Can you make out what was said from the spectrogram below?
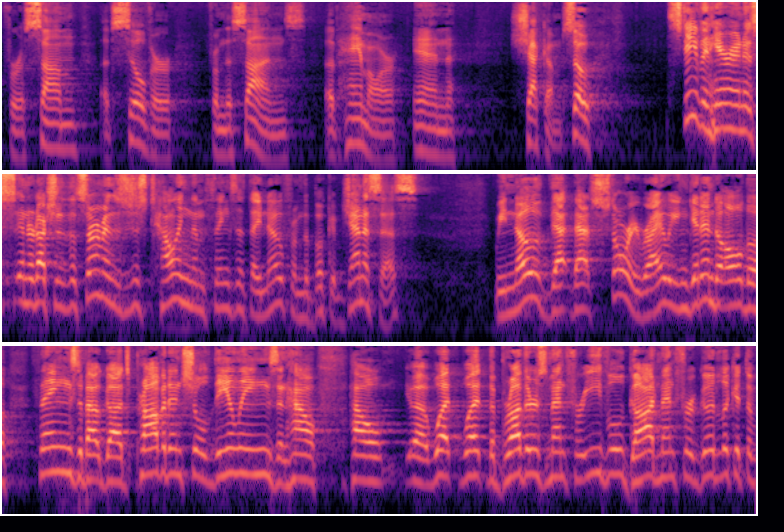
for a sum of silver from the sons of Hamor in Shechem. So, Stephen, here in his introduction to the sermon, is just telling them things that they know from the book of Genesis. We know that, that story, right? We can get into all the things about God's providential dealings and how, how uh, what, what the brothers meant for evil, God meant for good. Look at the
